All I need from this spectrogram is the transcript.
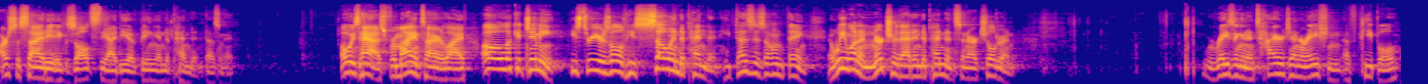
Our society exalts the idea of being independent, doesn't it? Always has for my entire life. Oh, look at Jimmy. He's three years old. He's so independent. He does his own thing. And we want to nurture that independence in our children. We're raising an entire generation of people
